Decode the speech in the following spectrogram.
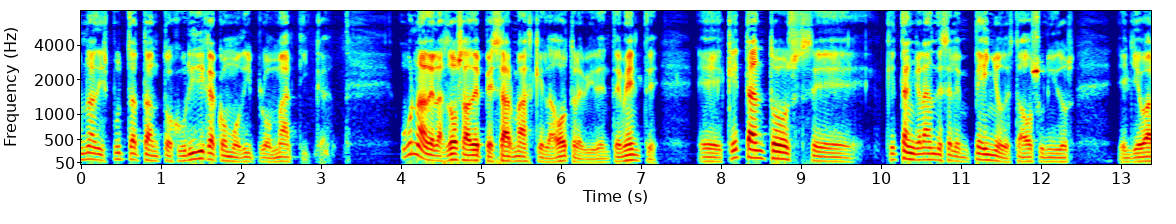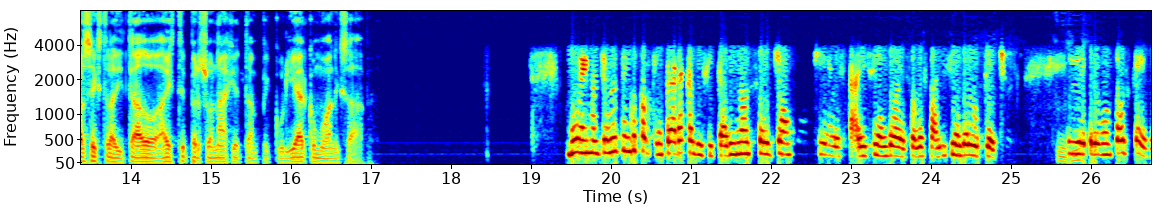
una disputa tanto jurídica como diplomática, una de las dos ha de pesar más que la otra, evidentemente. Eh, ¿Qué tanto qué tan grande es el empeño de Estados Unidos en llevarse extraditado a este personaje tan peculiar como Alex Saab? Bueno, yo no tengo por qué entrar a calificar y no soy yo quien está diciendo eso, lo están diciendo los hechos. Y le pregunto a usted,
